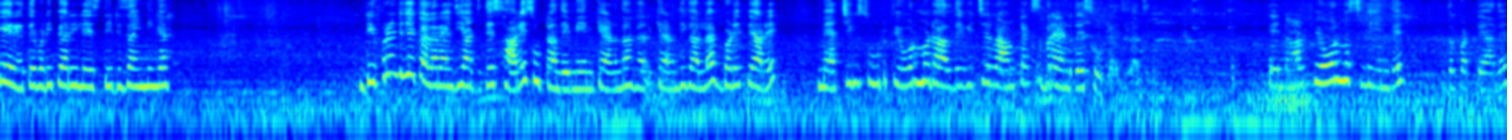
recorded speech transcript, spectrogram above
ਘੇਰੇ ਤੇ ਬੜੀ ਪਿਆਰੀ ਲੇਸ ਦੀ ਡਿਜ਼ਾਈਨਿੰਗ ਹੈ। ਡਿਫਰੈਂਟ ਜੇ ਕਲਰ ਹੈ ਜੀ, ਅੱਜ ਦੇ ਸਾਰੇ ਸੂਟਾਂ ਦੇ ਮੇਨ ਕਹਿਣ ਦਾ ਗੱਲ- ਕਹਿਣ ਦੀ ਗੱਲ ਹੈ, ਬੜੇ ਪਿਆਰੇ ਮੈਚਿੰਗ ਸੂਟ ਪਿਓਰ ਮੋਡਲ ਦੇ ਵਿੱਚ ਰਾਮਟੈਕਸ ਬ੍ਰਾਂਡ ਦੇ ਸੂਟ ਹੈ ਜੀ ਅੱਜ ਦੇ। ਤੇ ਨਾਲ ਪਿਓਰ ਮਸਲੀਨ ਦੇ ਦੁਪੱਟਿਆਂ ਦੇ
